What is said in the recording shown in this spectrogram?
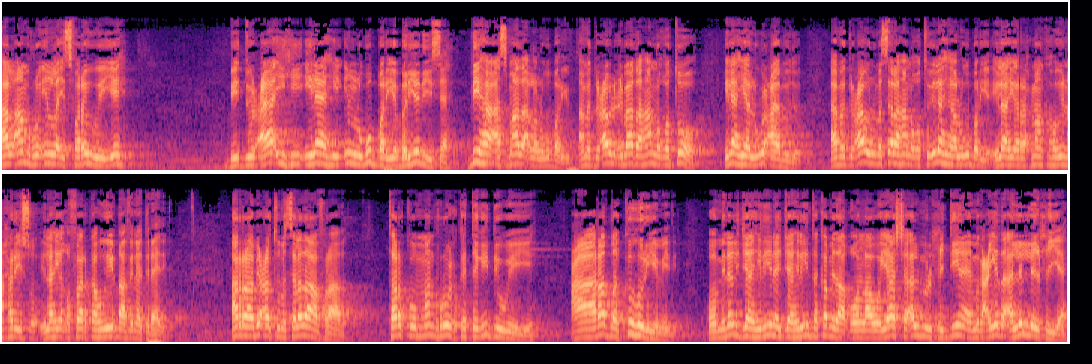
al-amru in la isfaray weeye biducaa'ihi ilaahi in lagu baryo baryadiisa bihaa asmaada alla lagu baryo. Ama ducaaulcibaada ha noqoto ilaahay ha lagu caabudo ama ducaaulmasala ha noqoto ilaahay ha lagu baryo. Ilaahay araxmaanka hau ii naxariiso. Ilaahay kafaarka hau ii dhaaf inaad alraabicatu masalada afraad. Tarku man ruux ka tegiddi weeye caarada ka hor yimid oo min aljaahiliina jaahiliinta ka mid a aqoonlaawayaasha almulxidiina ee magacyada alla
